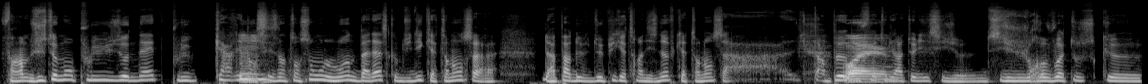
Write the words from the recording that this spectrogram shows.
enfin justement plus honnête, plus carré dans mm. ses intentions, loin de badass comme tu dis, qui a tendance à, à part de, depuis 99, qui a tendance à un peu ouais. en ateliers. Si je, si je revois tout ce que,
